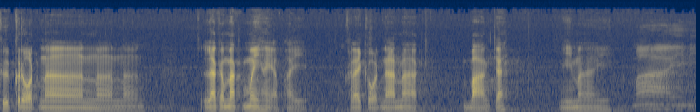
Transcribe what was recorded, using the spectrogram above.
คือโกรธนานนานนานแล้วก็มักไม่ให้อภัยใรโกรธนานมาก บ้างจ๊ะ มีไหมไม่มี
